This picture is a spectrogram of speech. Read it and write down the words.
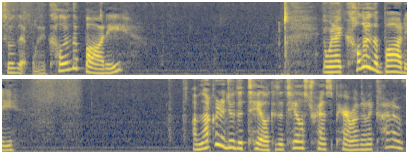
So that when I color the body, and when I color the body, I'm not going to do the tail because the tail is transparent. I'm going to kind of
